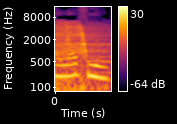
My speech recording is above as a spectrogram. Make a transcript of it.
I love you.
